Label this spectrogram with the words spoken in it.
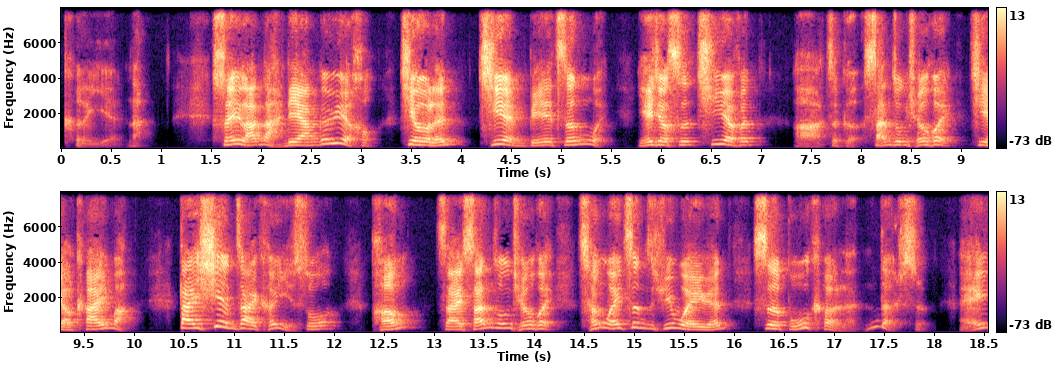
可言呢？虽然呢，两个月后就能鉴别真伪，也就是七月份啊，这个三中全会就要开嘛。但现在可以说，彭。在三中全会成为政治局委员是不可能的事。哎，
